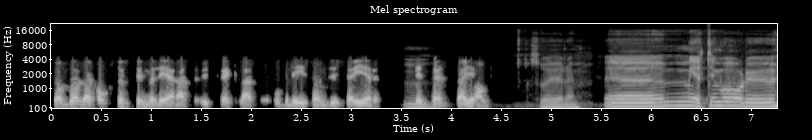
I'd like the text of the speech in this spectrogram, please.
de behöver också stimuleras, utvecklas och bli, som du säger, mm. sitt bästa jag. Så är det. Eh, Metin, vad har du?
